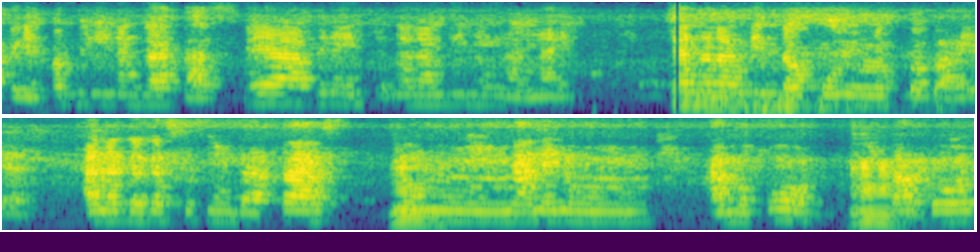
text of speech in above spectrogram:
akin, pambili ng gatas. Kaya pinahinto na lang din ng nanay. Siya na lang din daw po yung nagbabayad. Ah, nagagastos ng gatas. Yung nanay nung amo ko. Mm. Tapos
